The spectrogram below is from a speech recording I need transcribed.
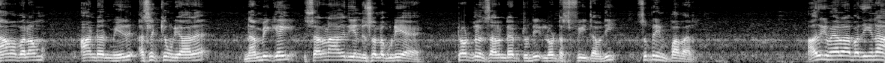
நாமபலம் ஆண்டவன் மீது அசைக்க முடியாத நம்பிக்கை சரணாகதி என்று சொல்லக்கூடிய total surrender to the lotus feet of the supreme power அதுக்கு மேலே பார்த்தீங்கன்னா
